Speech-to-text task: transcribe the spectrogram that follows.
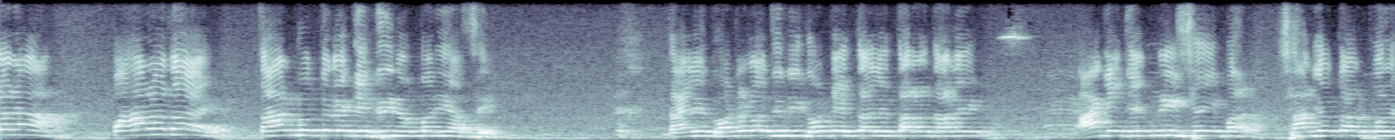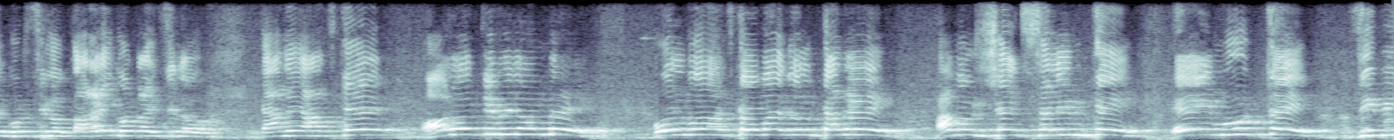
যারা পাহারা দেয়, তার মধ্যে নাকি দুই নম্বরই আছে। তাইলে ঘটনা যদি ঘটে তাহলে তারা জানে। আগে যেমনি সেই স্বাধীনতার পরে ঘটছিল, তারাই ঘটাইছিল। কাজে আজকে অনতি বিলম্বে বলব আজকে ওবায়দুল কাদের এবং শেখ সেলিমকে এই মুহূর্তে জিবি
